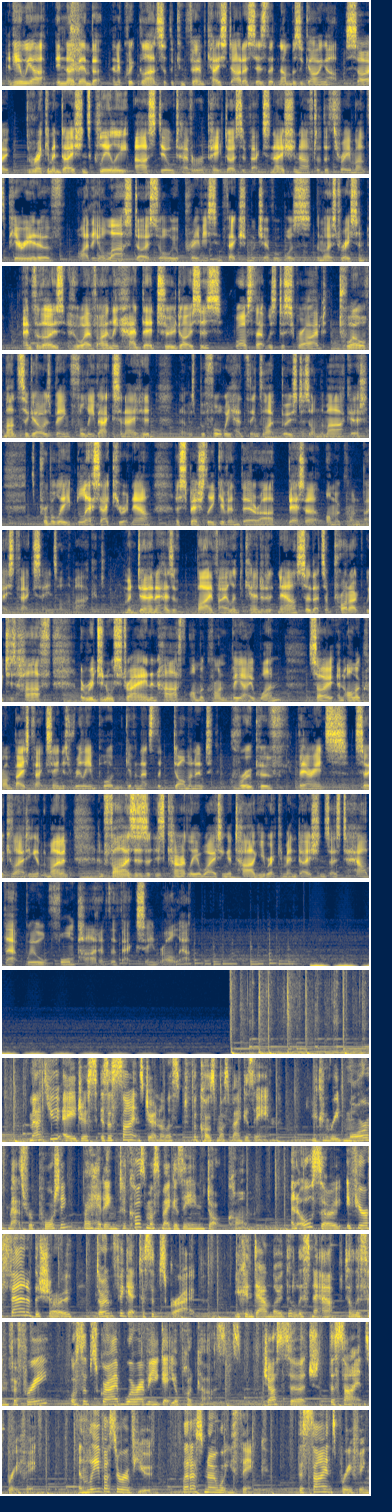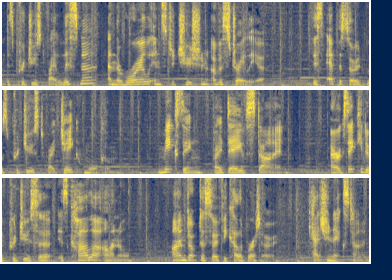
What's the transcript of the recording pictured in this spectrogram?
And here we are in November, and a quick glance at the confirmed case data says that numbers are going up. So the recommendations clearly are still to have a repeat dose of vaccination after the three month period of either your last dose or your previous infection, whichever was the most recent. And for those who have only had their two doses, whilst that was described 12 months ago as being fully vaccinated, that was before we had things like boosters on the market, it's probably less accurate now, especially given there are better Omicron based vaccines on the market. Moderna has a bivalent candidate now, so that's a product which is half original strain and half Omicron BA1. So, an Omicron based vaccine is really important given that's the dominant group of variants circulating at the moment. And Pfizer is currently awaiting ATAGI recommendations as to how that will form part of the vaccine rollout. Matthew Agius is a science journalist for Cosmos Magazine. You can read more of Matt's reporting by heading to cosmosmagazine.com. And also, if you're a fan of the show, don't forget to subscribe. You can download the LiSTNR app to listen for free or subscribe wherever you get your podcasts. Just search The Science Briefing and leave us a review. Let us know what you think. The Science Briefing is produced by LiSTNR and the Royal Institution of Australia. This episode was produced by Jake Morecambe, mixing by Dave Stein. Our executive producer is Carla Arnold. I'm Dr. Sophie Calabretto. Catch you next time.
